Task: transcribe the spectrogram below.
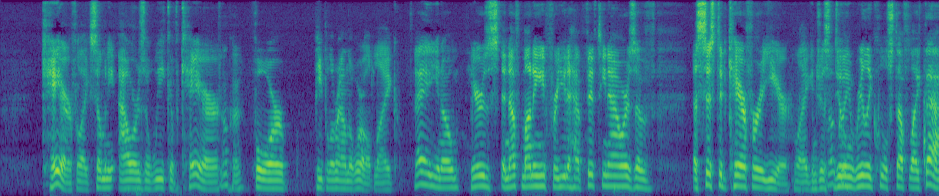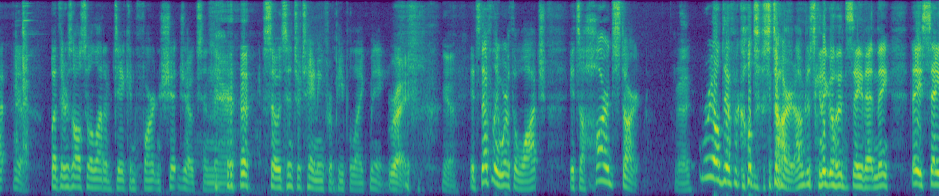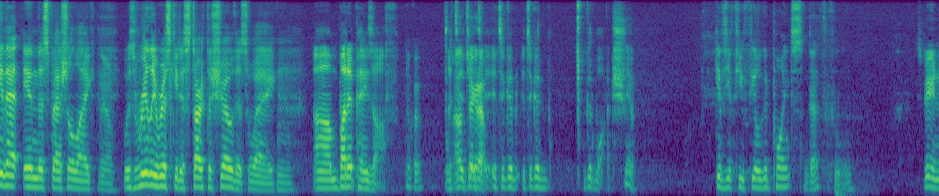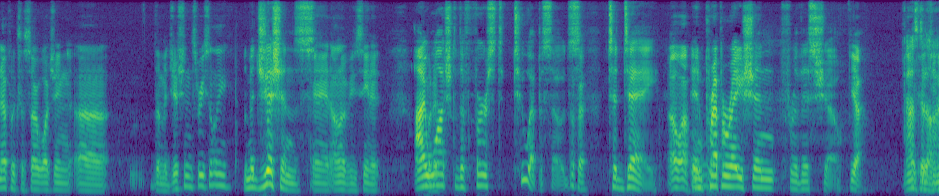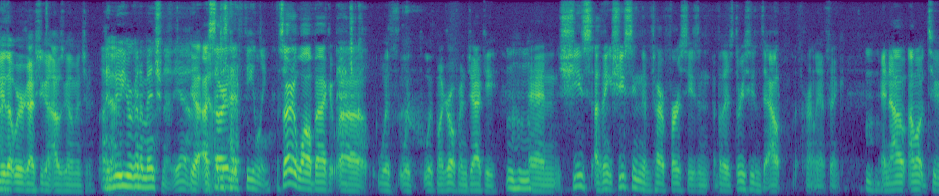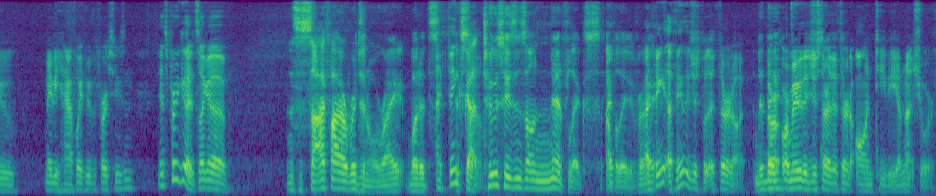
care for like so many hours a week of care Okay. for people around the world. Like, hey, you know, here's enough money for you to have 15 hours of assisted care for a year, like, and just doing really cool stuff like that. yeah. But there's also a lot of dick and fart and shit jokes in there, so it's entertaining for people like me. Right. Yeah. It's definitely worth a watch. It's a hard start Really. real difficult to start. I'm just gonna go ahead and say that, and they they say that in the special. Like, Yeah. it was really risky to start the show this way, um, but it pays off. Okay. It's, I'll it's, check it out. It's a good it's a good good watch. Yeah. Gives you a few feel good points. That's cool. Speaking of Netflix, I started watching uh, The Magicians recently, The Magicians. and I don't know if you've seen it. I it- watched the first two episodes Okay. today Oh wow! in preparation for this show. yeah, As did because I. you knew that we were actually going. to I was going to mention it. I Yeah. knew you were going to mention it. Yeah. Yeah, I I just started had a feeling. I started a while back uh, with with with my girlfriend Jackie, Mm-hmm. and she's I think she's seen the entire first season, but there's three seasons out currently, I think, Mm-hmm. and now I'm up to maybe halfway through the first season. It's pretty good. It's like a This is Syfy original, right? But it's I think it's got two seasons on Netflix, I, believe, right? I think I think they just put the third on. Did Or, they? or maybe they just started the third on TV. I'm not sure.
